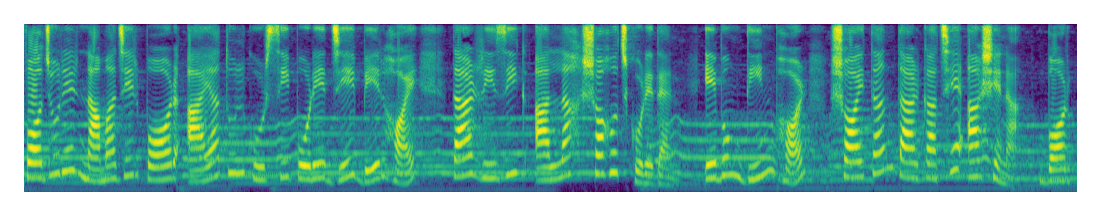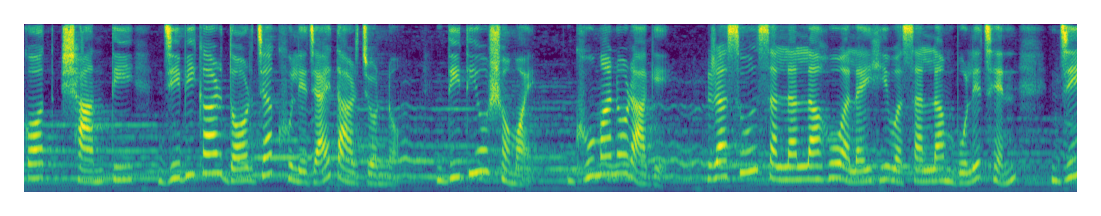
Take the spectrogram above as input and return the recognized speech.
ফজরের নামাজের পর আয়াতুল কুরসি পড়ে যে বের হয়, তার রিজিক আল্লাহ সহজ করে দেন এবং দিনভর শয়তান তার কাছে আসে না। বরকত, শান্তি, জীবিকার দরজা খুলে যায় তার জন্য। দ্বিতীয় সময়, ঘুমানোর আগে রাসূল সাল্লাল্লাহু আলাইহি ওয়াসাল্লাম বলেছেন, যে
